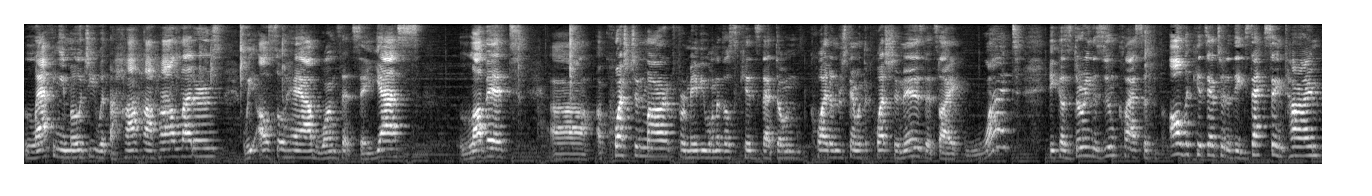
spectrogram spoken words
laughing emoji with the ha ha ha letters. We also have ones that say yes, love it, uh, a question mark for maybe one of those kids that don't quite understand what the question is. It's like, what? Because during the Zoom class, if all the kids answered at the exact same time,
